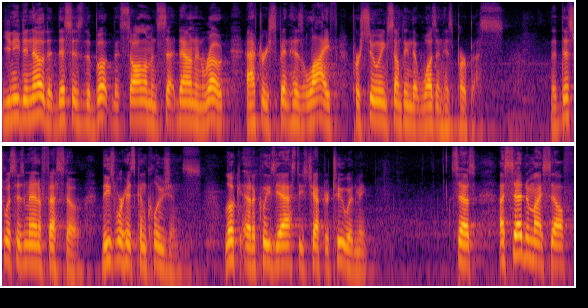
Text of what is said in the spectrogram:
You need to know that this is the book that Solomon sat down and wrote after he spent his life pursuing something that wasn't his purpose. That this was his manifesto. These were his conclusions. Look at Ecclesiastes chapter 2 with me. It says, I said to myself,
